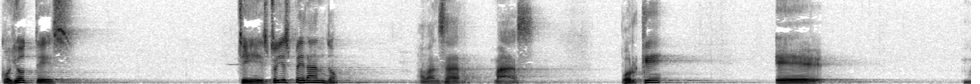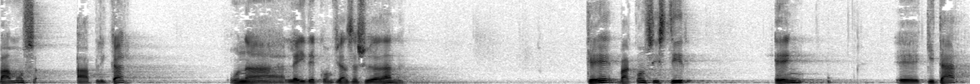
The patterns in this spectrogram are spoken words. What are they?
coyotes. Sí, estoy esperando avanzar más. Porque eh, vamos a aplicar una ley de confianza ciudadana que va a consistir en eh, quitar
